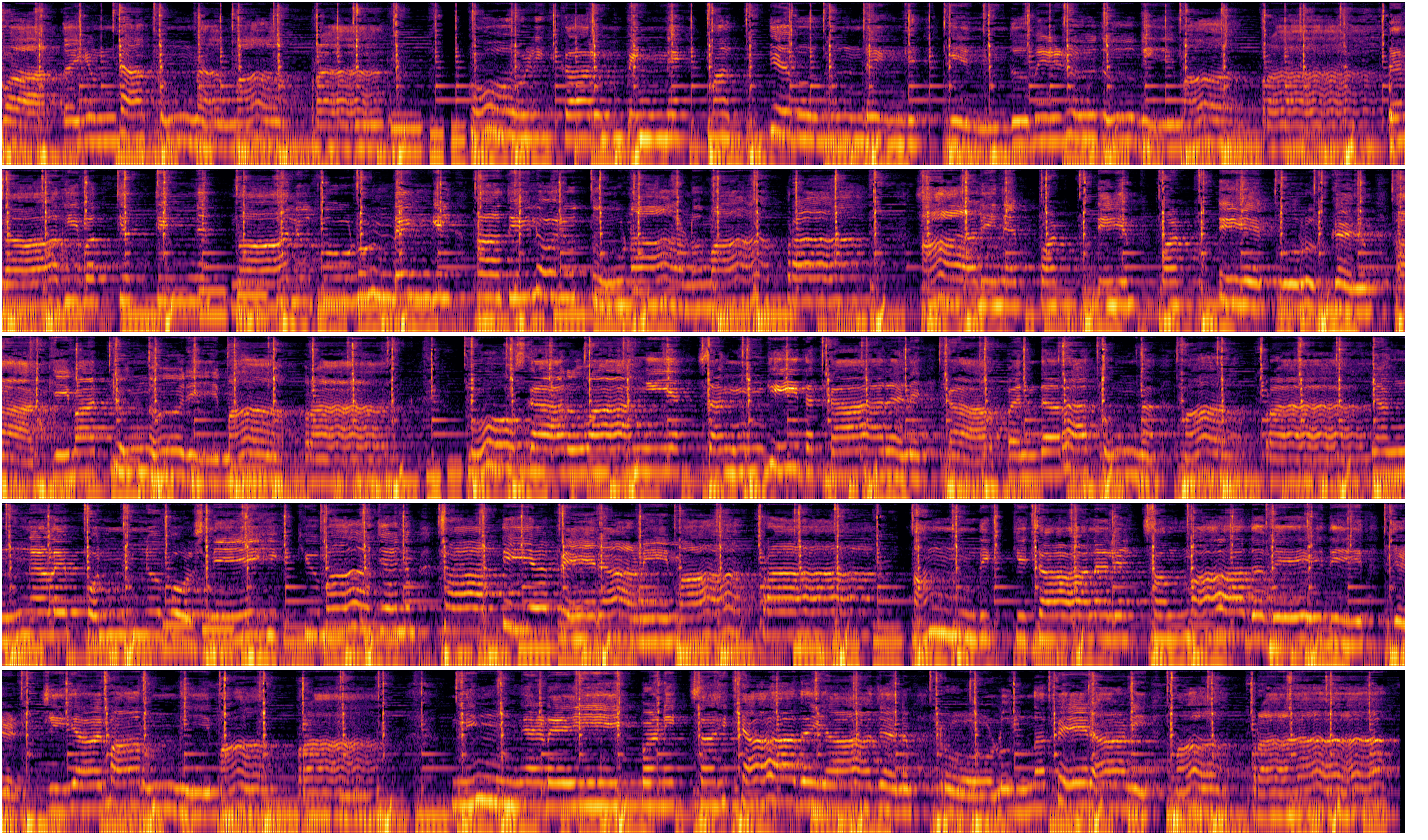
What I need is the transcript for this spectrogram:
പാർപ്പന്ററാക്കുന്ന മാപ്ര. കോഴിക്കാലും പിന്നെ മദ്യവുമുണ്ടെങ്കിൽ എന്തുമെഴുതുമീ മാപ്ര? ജനാധിപത്യത്തിന് നാലു തൂണുണ്ടെങ്കിൽ അതിലൊരു തൂണാണു മാപ്ര. ആടിനെ പട്ടിയും പട്ടിയെ കുറുക്കനും ആക്കി മാറ്റുന്നൊരി മാപ്ര. ഓസ്കാർ വാങ്ങിയ സംഗീതക്കാരനെ കാർപ്പന്ററാക്കുന്ന മാപ്ര. ഞങ്ങളെ പൊന്നുപോൽ സ്നേഹിക്കുമാ ജനം ചാട്ടിയ പേരാണി മാപ്ര. അന്തിക്ക് ചാനലിൽ സംവാദവേദിയിൽ ജഡ്ജിയായി മാറുന്നു. നിങ്ങളുടെ ഈ പണി സഹിക്കാതെ യാചനം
